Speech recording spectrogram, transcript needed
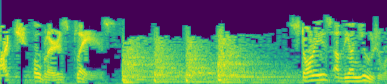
Arch Oboler's Plays. Stories of the unusual.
